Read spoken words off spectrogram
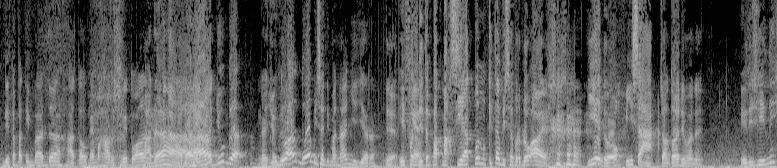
di tempat ibadah atau memang harus ritual. Padahal- Nggak juga. Nggak juga. Doa doa bisa di mana aja jar. Iya. even Kayak- di tempat maksiat pun kita bisa berdoa ya iya dong Bisa. Contohnya di mana? ya di sini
